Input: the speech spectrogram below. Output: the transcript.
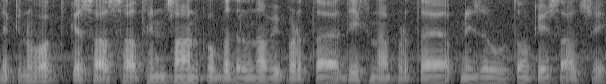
लेकिन वक्त के साथ साथ इंसान को बदलना भी पड़ता है, देखना पड़ता है अपनी ज़रूरतों के हिसाब से।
